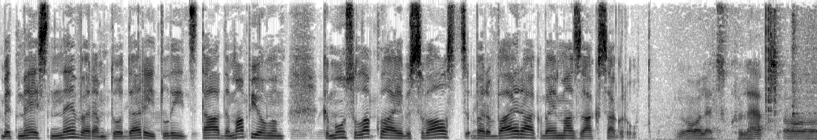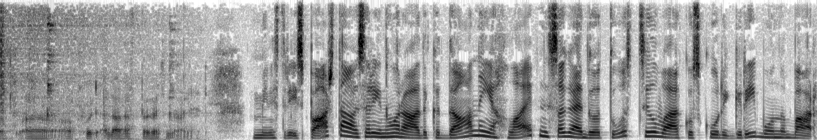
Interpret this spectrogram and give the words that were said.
bet mēs nevaram to darīt līdz tādam apjomam, ka mūsu labklājības valsts var vairāk vai mazāk sagrūt. Or let's collapse or, uh, or put a lot of burden on it. Ministrijas pārstāvis arī norāda, ka Dānija laipni sagaidot tos cilvēkus, kuri grib un var,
